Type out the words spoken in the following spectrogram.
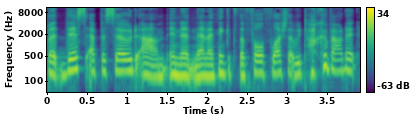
but this episode, um, and, and I think it's the full flush that we talk about it,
